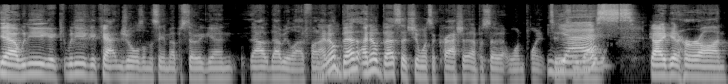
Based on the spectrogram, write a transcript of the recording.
Yeah, we need to get we need to get Cat and Jules on the same episode again. That that'd be a lot of fun. I know Beth. I know Beth said she wants to crash that episode at one point too. so gotta- Yes. gotta, get her on.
